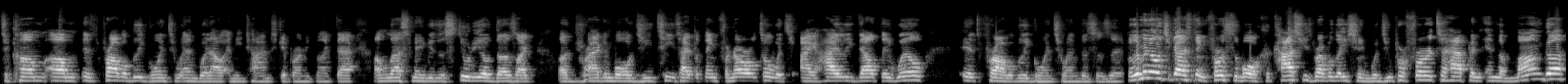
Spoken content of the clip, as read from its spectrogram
to come, um, it's probably going to end without any time skip or anything like that, unless maybe the studio does like a Dragon Ball GT type of thing for Naruto, which I highly doubt they will it's probably going to end this is it. But let me know what you guys think. First of all, Kakashi's revelation. Would you prefer it to happen in the manga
